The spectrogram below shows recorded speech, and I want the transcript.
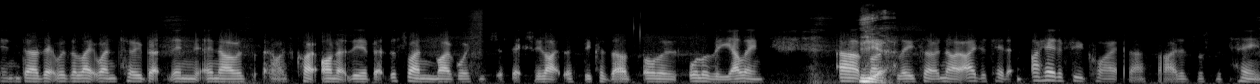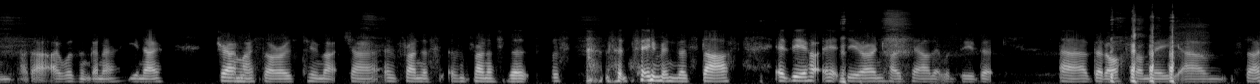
and uh, that was a late one too. But then and I was I was quite on it there. But this one, my voice is just actually like this because I was all of all of the yelling, uh, Yeah. mostly. So no, I just had I had a few quiet uh, ciders with the team, but uh, I wasn't gonna you know drown my sorrows too much uh, in front of in front of the, the the team and the staff at their at their own hotel. That would be a bit uh, a bit off from me. Um, so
